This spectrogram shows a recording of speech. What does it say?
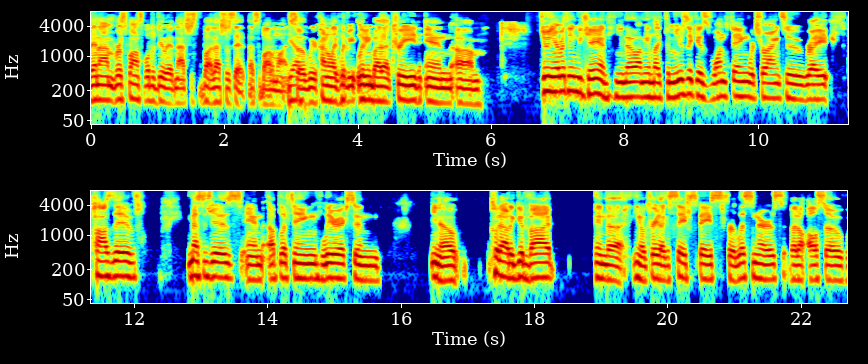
Then I'm responsible to do it, and that's just that's just it. That's the bottom line. Yeah. So we're kind of like living living by that creed, and um, doing everything we can. You know, I mean, like the music is one thing. We're trying to write positive messages and uplifting lyrics and, you know, put out a good vibe and, uh, you know, create like a safe space for listeners, but also,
